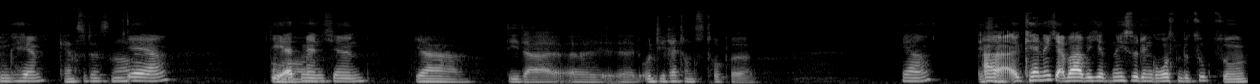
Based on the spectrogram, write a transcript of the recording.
Okay. Kennst du das noch? Ja, ja. Die Oh. Erdmännchen. Ja, die da äh, äh, und die Rettungstruppe. Ja. Ich Ah, Kenne ich, aber habe ich jetzt nicht so den großen Bezug zu.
